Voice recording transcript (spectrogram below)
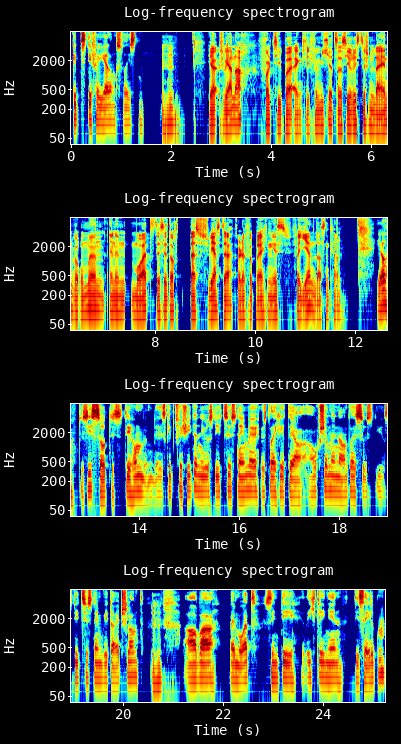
gibt es die Verjährungsfristen. Mhm. Ja, schwer nachvollziehbar eigentlich. Für mich jetzt als juristischen Laien, warum man einen Mord, das ja doch das schwerste aller Verbrechen ist, verjähren lassen kann. Ja, das ist so. Das, die haben, es gibt verschiedene Justizsysteme. Österreich hat ja auch schon ein anderes Justizsystem wie Deutschland. Mhm. Aber bei Mord sind die Richtlinien dieselben.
